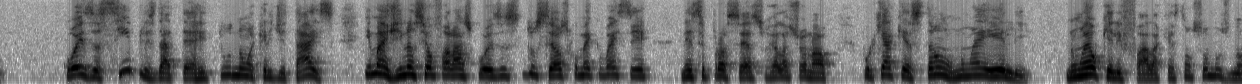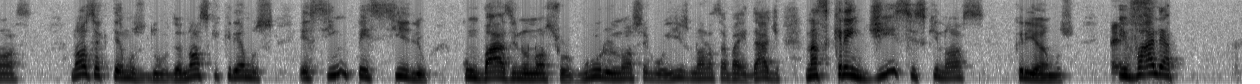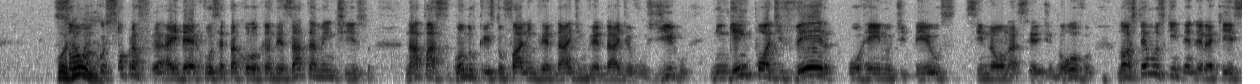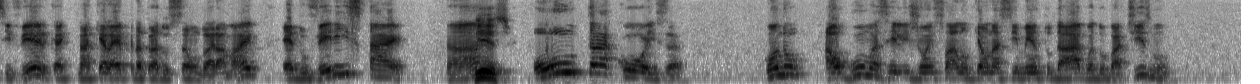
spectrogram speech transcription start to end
coisas simples da terra e tu não acreditais, imagina se eu falar as coisas dos céus, como é que vai ser nesse processo relacional. Porque a questão não é ele, não é o que ele fala, a questão somos nós. Nós é que temos dúvida, nós que criamos esse empecilho com base no nosso orgulho, no nosso egoísmo, na nossa vaidade, nas crendices que nós criamos. É, e vale a Só, uma coisa, só para a ideia que você está colocando exatamente isso. Na, quando Cristo fala em verdade, em verdade eu vos digo, ninguém pode ver o reino de Deus se não nascer de novo. Nós temos que entender aqui esse ver, que naquela época da tradução do aramaico, é do ver e estar. Tá? Isso. Outra coisa, quando algumas religiões falam que é o nascimento da água do batismo,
